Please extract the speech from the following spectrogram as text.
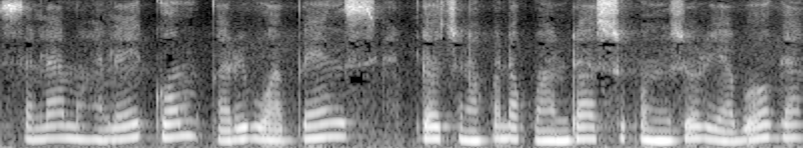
Assalamu alaikum, karibu wapenzi. Leo tunakwenda kuandaa supu nzuri ya boga.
